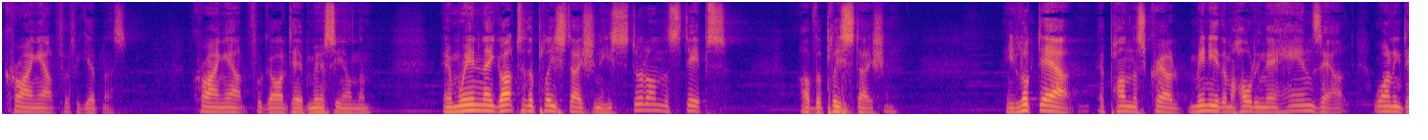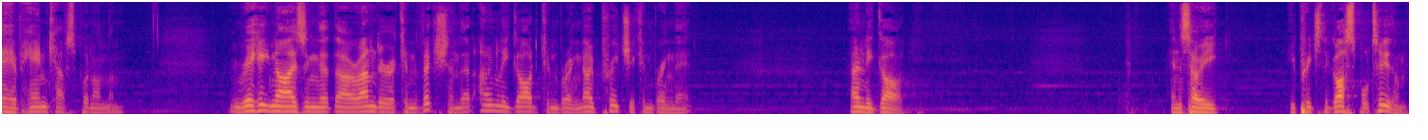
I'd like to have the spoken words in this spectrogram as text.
crying out for forgiveness crying out for God to have mercy on them. And when they got to the police station, he stood on the steps of the police station. He looked out upon this crowd, many of them holding their hands out, wanting to have handcuffs put on them, recognizing that they are under a conviction that only God can bring. No preacher can bring that. Only God. And so he, he preached the gospel to them.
